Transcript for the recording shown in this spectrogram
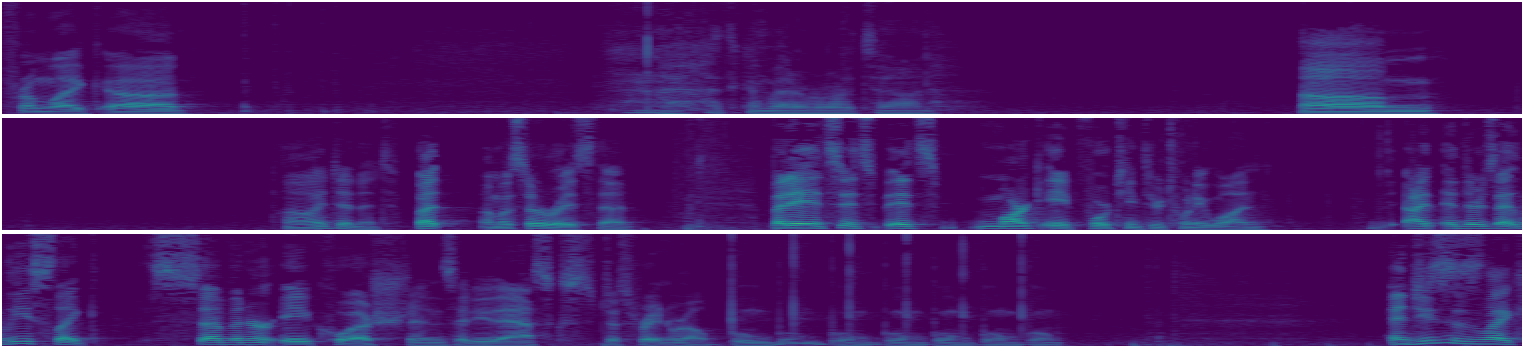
from like, uh, I think I might have wrote it down. Um, oh, I didn't, but I must have erased that. But it's it's it's Mark eight fourteen through twenty one. There's at least like seven or eight questions that he asks just right in a row. Boom, boom, boom, boom, boom, boom, boom. And Jesus is like,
